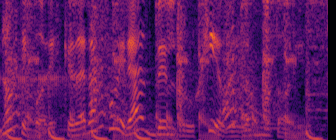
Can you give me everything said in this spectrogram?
No te podés quedar afuera del rugir de los motores.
